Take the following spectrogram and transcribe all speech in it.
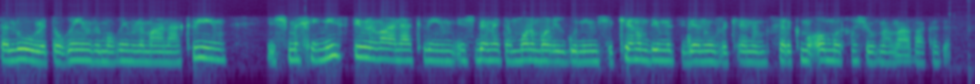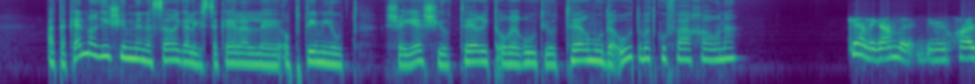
צלול, את הורים ומורים למען האקלים, יש מכיניסטים למען האקלים, יש באמת המון המון ארגונים שכן עומדים לצידנו וכן הם חלק מאוד מאוד חשוב מהמאבק הזה. אתה כן מרגיש אם ננסה רגע להסתכל על אה, אופטימיות, שיש יותר התעוררות, יותר מודעות בתקופה האחרונה? כן, לגמרי. במיוחד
